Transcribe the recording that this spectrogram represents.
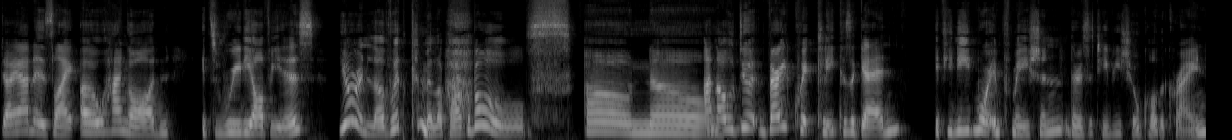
Diana is like, "Oh, hang on, it's really obvious. You're in love with Camilla Parker Bowles." Oh, no. And I'll do it very quickly because, again, if you need more information, there's a TV show called The Crown.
